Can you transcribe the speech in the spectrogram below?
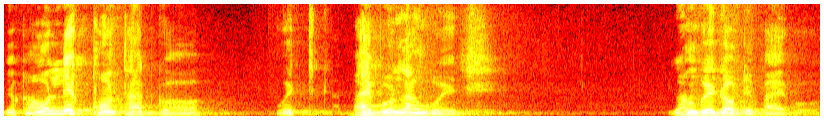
You can only contact God with Bible language, language of the Bible,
